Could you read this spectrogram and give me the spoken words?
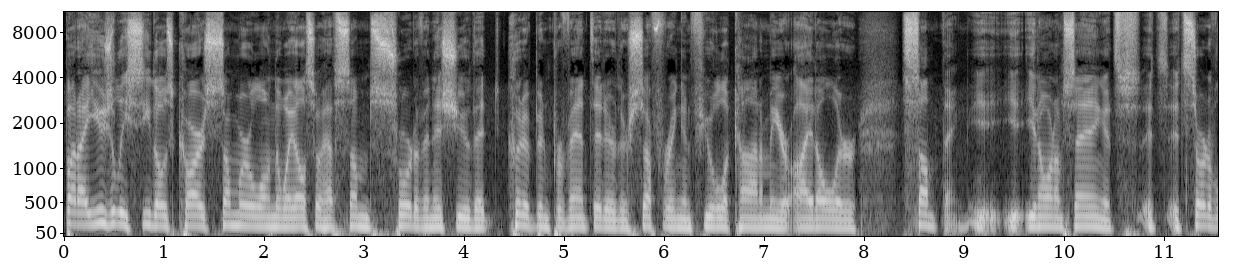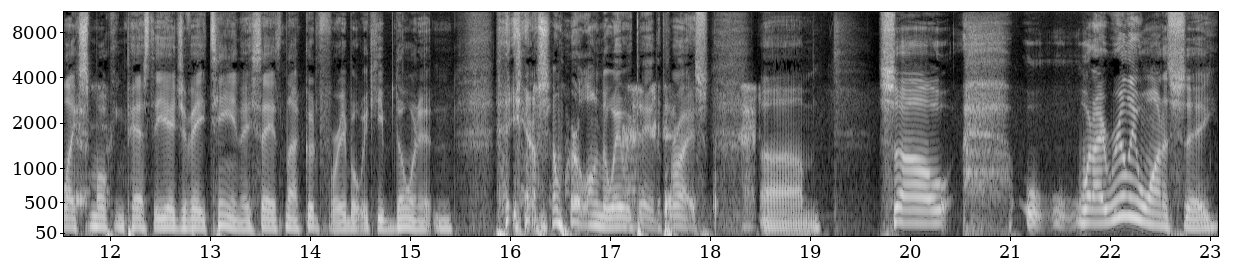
But I usually see those cars somewhere along the way also have some sort of an issue that could have been prevented, or they're suffering in fuel economy or idle or something. You, you, know what I'm saying? It's it's it's sort of like smoking past the age of 18. They say it's not good for you, but we keep doing it, and you know somewhere along the way we pay the price. Um, so, what I really want to see,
